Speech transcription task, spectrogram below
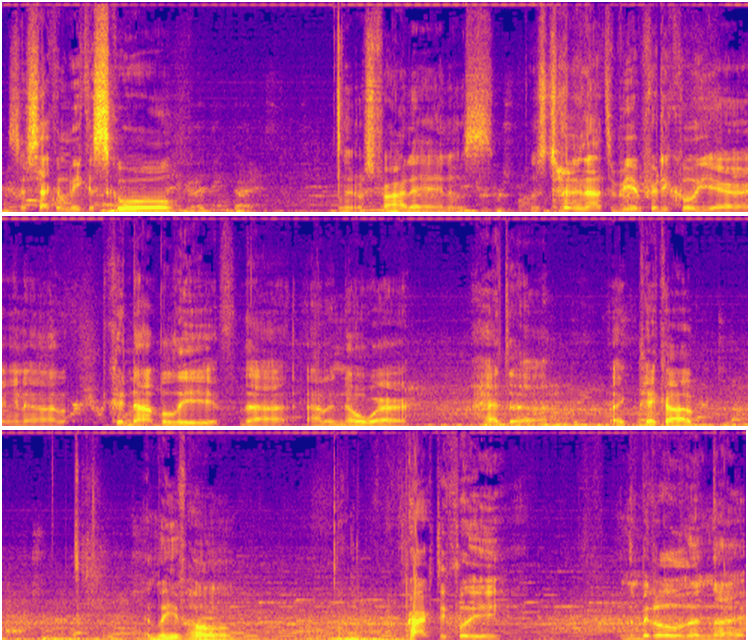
It's our second week of school. It was Friday, and it was it was turning out to be a pretty cool year. You know, I could not believe that out of nowhere, I had to like pick up and leave home practically in the middle of the night.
